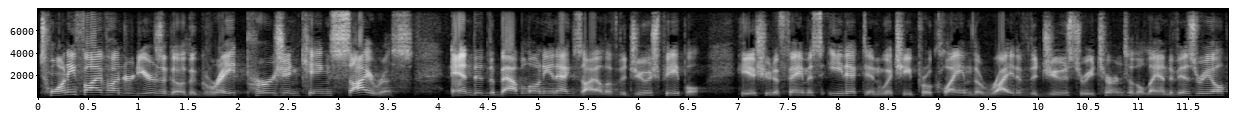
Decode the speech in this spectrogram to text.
2,500 years ago, the great Persian king Cyrus ended the Babylonian exile of the Jewish people. He issued a famous edict in which he proclaimed the right of the Jews to return to the land of Israel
